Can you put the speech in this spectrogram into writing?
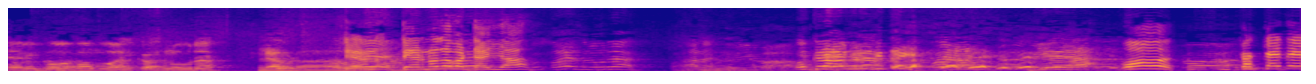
ਬਹੁਤ ਬਹੁਤ ਮੁਬਾਰਕਾਂ ਸਨੋਵਰਾ ਤੇਰੇ ਤੇਰੇ ਨਾਲ ਤਾਂ ਵੱਡਾ ਹੀ ਆ। ਓਏ ਸਨੋਵਰਾ ਉਹ ਗੁਲਾਬ ਨੂੰ ਕਿੱਥੇ ਗਿਆ ਓ ਕੱਕੇ ਤੇ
